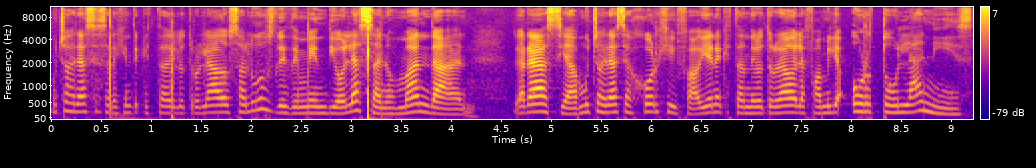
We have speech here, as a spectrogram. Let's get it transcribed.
Muchas gracias a la gente que está del otro lado. Saludos desde Mendiolaza nos mandan. Gracias, muchas gracias Jorge y Fabiana que están del otro lado de la familia Ortolanis.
